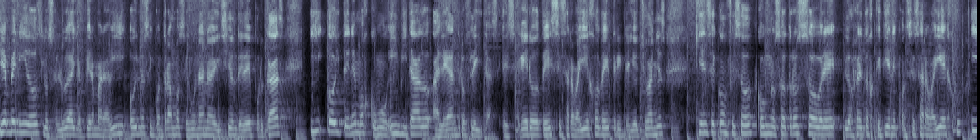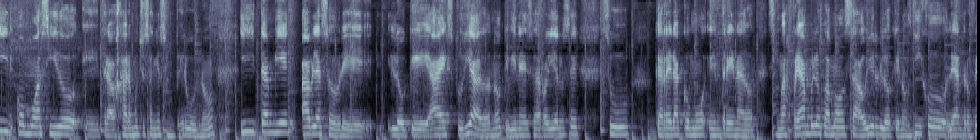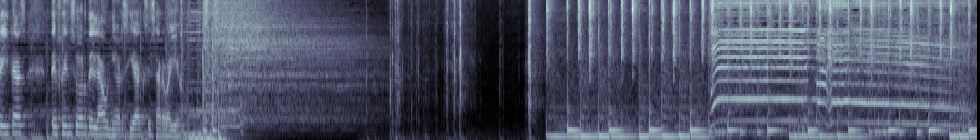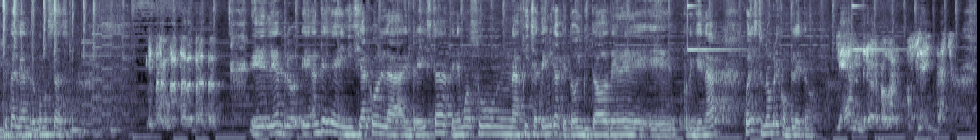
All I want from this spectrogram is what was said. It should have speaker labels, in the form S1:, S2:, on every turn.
S1: Bienvenidos, los saluda Jean-Pierre Maraví. Hoy nos encontramos en una nueva edición de Depurcast y hoy tenemos como invitado a Leandro Fleitas, el zaguero de César Vallejo de 38 años, quien se confesó con nosotros sobre los retos que tiene con César Vallejo y cómo ha sido eh, trabajar muchos años en Perú, ¿no? Y también habla sobre lo que ha estudiado, ¿no? Que viene desarrollándose su carrera como entrenador. Sin más preámbulos, vamos a oír lo que nos dijo Leandro Freitas, defensor de la Universidad César Vallejo. ¿Qué tal, Leandro? ¿Cómo estás? Eh, Leandro, eh, antes de iniciar con la entrevista, tenemos una ficha técnica que todo invitado debe eh, llenar. ¿Cuál es tu nombre completo?
S2: Leandro Roberto Fleitas,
